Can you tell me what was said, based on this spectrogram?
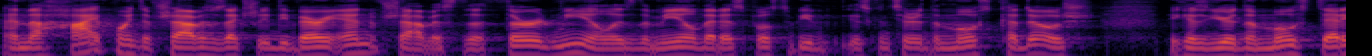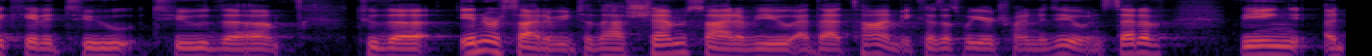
And the high point of Shabbos is actually the very end of Shabbos. The third meal is the meal that is supposed to be is considered the most kadosh because you're the most dedicated to to the to the inner side of you, to the Hashem side of you at that time, because that's what you're trying to do. Instead of being a,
